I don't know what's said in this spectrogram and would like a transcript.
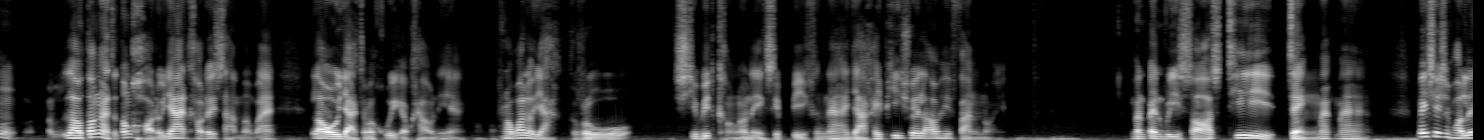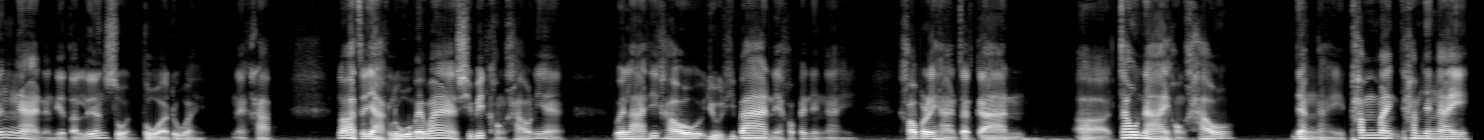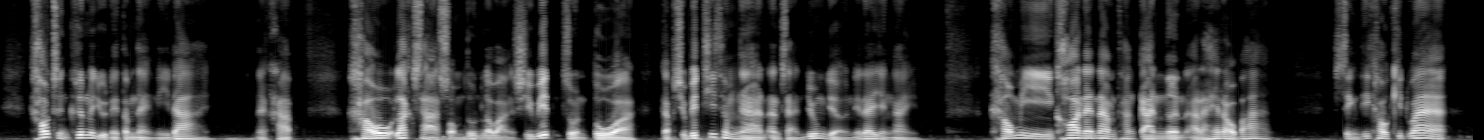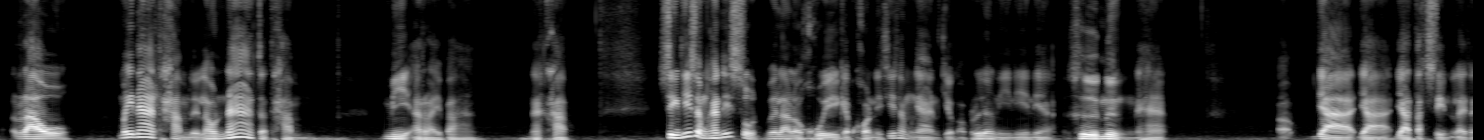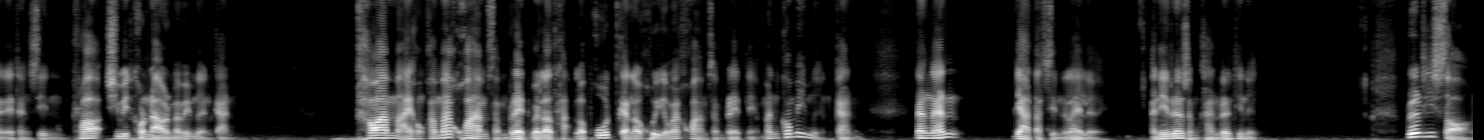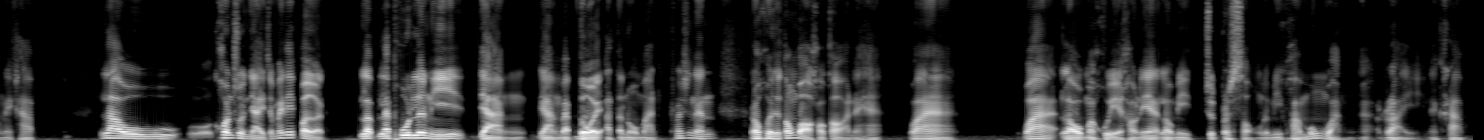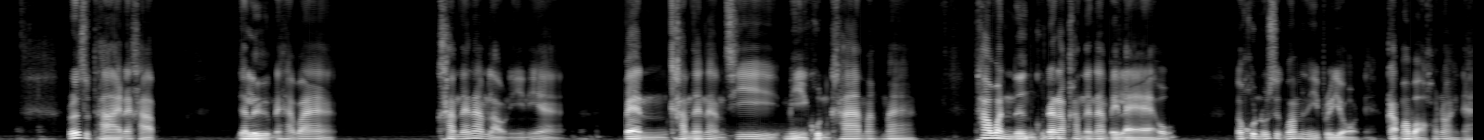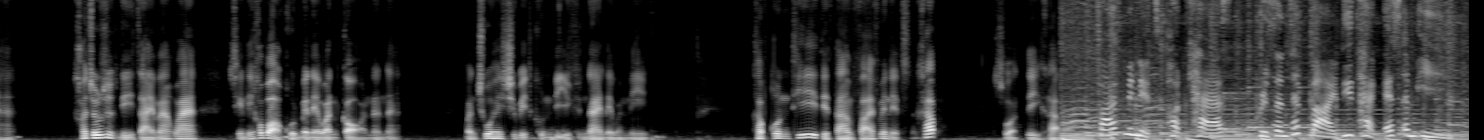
เราต้องอาจจะต้องขออนุญาตเขาด้วยซ้ำแบบว่า เราอยากจะมาคุยกับเขาเนี่ย เพราะว่าเราอยากรู้ ชีวิตของเราในอีกสิปีข้างหน้า อยากให้พี่ช่วยเล่าให้ฟังหน่อย มันเป็นรีซอสที่เจ๋งมากๆ ไม่ใช่เฉพาะเรื่องงานอย่างเดียวแต่เรื่องส่วนตัวด้วยนะครับ เราอาจจะอยากรู้ไหมว่าชีวิตของเขาเนี่ยเวลาที่เขาอยู่ที่บ้านเนี่ยเขาเป็นยังไง เขาบริหารจัดการเเจ้านายของเขายังไงทำมาทำยังไงเขาถึงขึ้นมาอยู่ในตำแหน่งนี้ได้นะครับ เขารักษาสมดุลระหว่างชีวิตส่วนตัวกับชีวิตที่ทำงานอันแสนยุ่งเหยิงนี่ได้ยังไง เขามีข้อแนะนำทางการเงินอะไรให้เราบ้าง สิ่งที่เขาคิดว่าเราไม่น่าทำหรือเราน่าจะทำมีอะไรบ้างนะครับ สิ่งที่สำคัญที่สุดเวลาเราคุยกับคนที่ทำงานเกี่ยวกับเรื่องนี้นี่เนี่ยคือหนึ่งนะฮะเอ่ออย่าอย่าอย่าตัดสินอะไรทั้งใดทั้งสิ้น เพราะชีวิตคนเรามันไม่เหมือนกัน ความหมายของคำว่าความสำเร็จ เวลาเราพูดกันเราคุยกันว่าความสำเร็จเนี่ยมันก็ไม่เหมือนกัน ดังนั้นอย่าตัดสินอะไรเลย อันนี้เรื่องสำคัญเรื่องที่หนึ่งเรื่องที่สองนะครับเราคนส่วนใหญ่จะไม่ได้เปิดและและพูดเรื่องนี้อย่างอย่างแบบโดยอัตโนมัติ เพราะฉะนั้นเราควรจะต้องบอกเขาก่อนนะฮะว่าว่าเรามาคุยกับเขาเนี่ยเรามีจุดประสงค์หรือมีความมุ่งหวังอะไรนะครับ เรื่องสุดท้ายนะครับ อย่าลืมนะฮะว่า คำแนะนำเหล่านี้เนี่ยเป็นคำแนะนำที่มีคุณค่ามาก ๆ ถ้าวันหนึ่งคุณได้รับคำแนะนำไปแล้ว แล้วคุณรู้สึกว่ามันมีประโยชน์เนี่ยกลับมาบอกเขาหน่อยนะฮะเขาจะรู้สึกดีใจมากว่า สิ่งที่เขาบอกคุณไปในวันก่อนนั้นน่ะมันช่วยให้ชีวิตคุณดีขึ้นได้ในวันนี้ ขอบคุณที่ติดตาม 5 minutes นะครับ สวัสดีครับ 5 minutes podcast presented by d t e c h SME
